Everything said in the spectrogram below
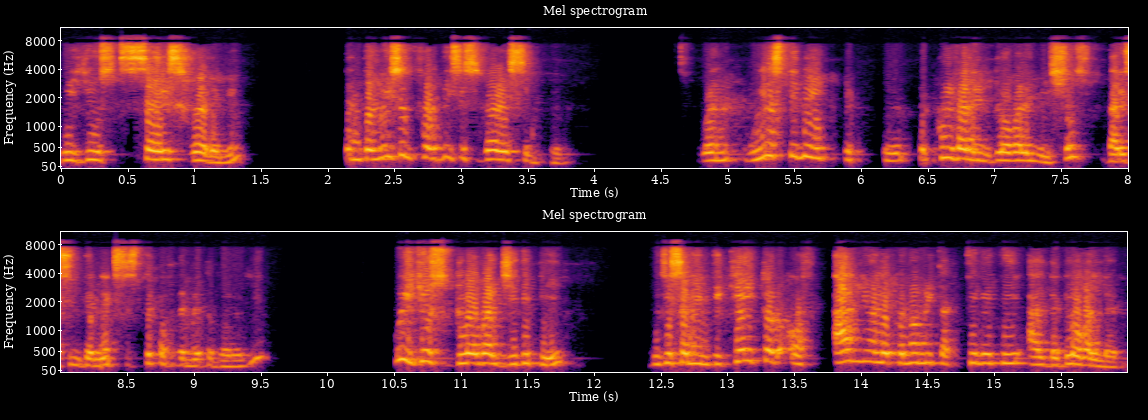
we use sales revenue, and the reason for this is very simple. When we estimate equivalent global emissions, that is in the next step of the methodology, we use global GDP which is an indicator of annual economic activity at the global level.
